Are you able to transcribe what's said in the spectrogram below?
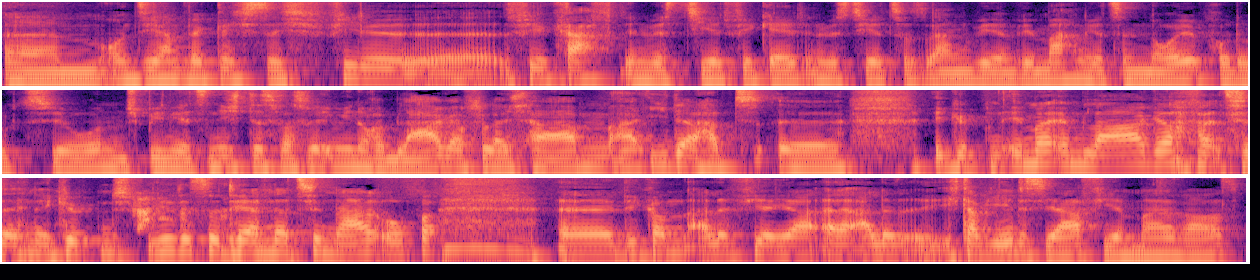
Ähm, und sie haben wirklich sich viel, äh, viel Kraft investiert, viel Geld investiert, zu sagen, wir, wir machen jetzt eine neue Produktion und spielen jetzt nicht das, was wir irgendwie noch im Lager vielleicht haben. AIDA hat äh, Ägypten immer im Lager, weil ja in Ägypten spielt, ist so deren Nationaloper. Äh, die kommen alle vier Jahre, äh, alle, ich glaube jedes Jahr viermal raus.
